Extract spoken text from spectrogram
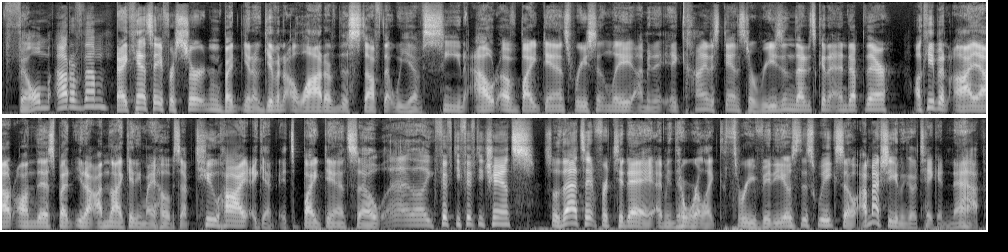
film out of them. I can't say for certain, but you know, given a lot of the stuff that we have seen out of ByteDance recently, I mean, it, it kind of stands to reason that it's going to end up there. I'll keep an eye out on this, but you know, I'm not getting my hopes up too high. Again, it's ByteDance, so uh, like 50 50 chance. So that's it for today. I mean, there were like three videos this week, so I'm actually to go take a nap.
